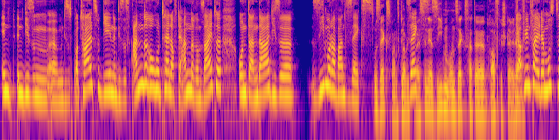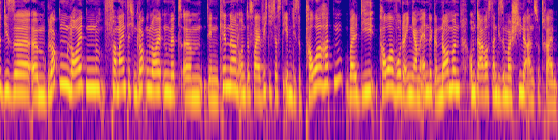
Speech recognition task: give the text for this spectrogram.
in, in diesem ähm, dieses Portal zu gehen, in dieses andere Hotel auf der anderen Seite und dann da diese sieben oder waren es sechs? Sechs waren es, glaube ich. Sechs. Es sind ja sieben und sechs hat er draufgestellt. Ja, auf jeden Fall, der musste diese ähm, Glocken läuten, vermeintlichen Glocken läuten mit ähm, den Kindern und es war ja wichtig, dass die eben diese Power hatten, weil die Power wurde ihnen ja am Ende genommen, um daraus dann diese Maschine anzutreiben.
